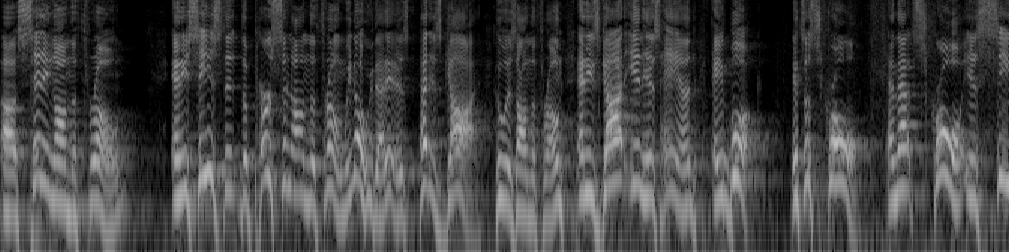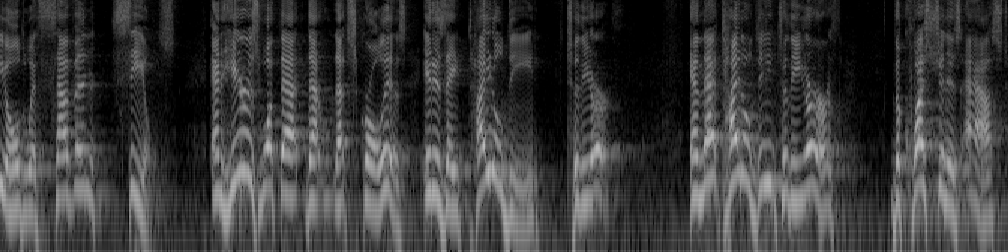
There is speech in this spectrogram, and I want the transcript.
uh, sitting on the throne, and he sees that the person on the throne, we know who that is, that is God who is on the throne, and he's got in his hand a book. It's a scroll, and that scroll is sealed with seven seals. And here is what that, that, that scroll is it is a title deed to the earth. And that title deed to the earth, the question is asked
